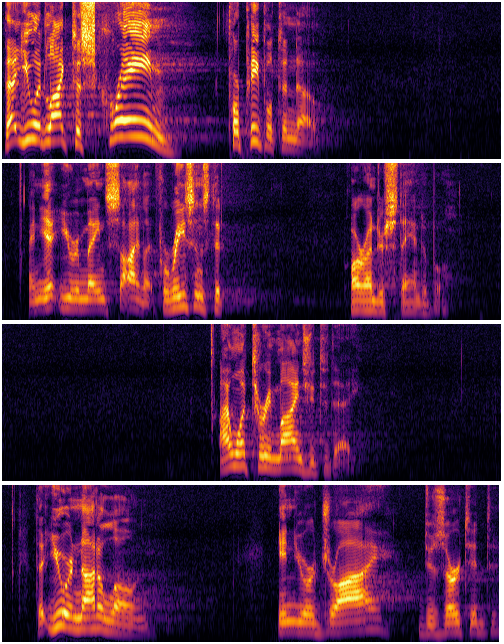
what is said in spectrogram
that you would like to scream for people to know. And yet you remain silent for reasons that are understandable. I want to remind you today that you are not alone in your dry, deserted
